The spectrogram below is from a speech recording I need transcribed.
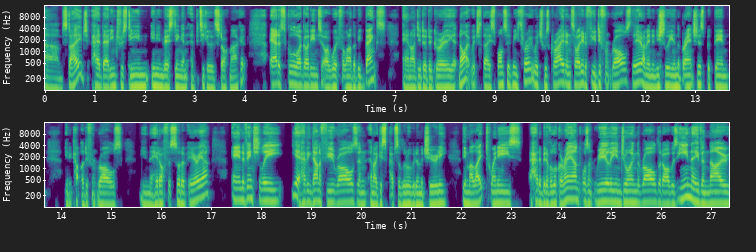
um, stage, had that interest in in investing and, and particularly the stock market. Out of school, I got into I worked for one of the big banks and I did a degree at night, which they sponsored me through, which was great. And so I did a few different roles there. I mean, initially in the branches, but then in a couple of different roles in the head office sort of area, and eventually, yeah, having done a few roles and and I guess perhaps a little bit of maturity in my late twenties, had a bit of a look around, wasn't really enjoying the role that I was in, even though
